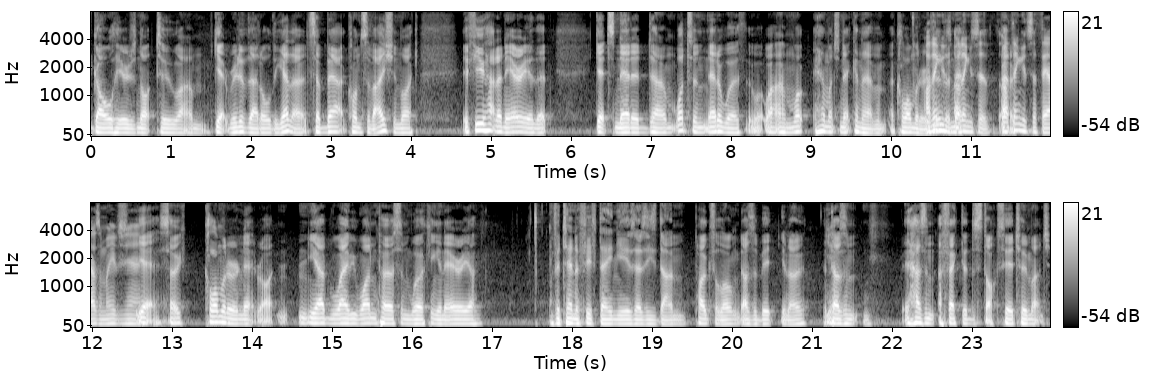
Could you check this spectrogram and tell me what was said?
goal here is not to um, get rid of that altogether. It's about conservation. Like if you had an area that gets netted, um, what's a netter worth? Um, what how much net can they have? A kilometre? I think it? it's, A I think it's a I think it's a thousand meters. Yeah. Yeah, so kilometre a net, right? You have maybe one person working an area for ten or fifteen years, as he's done, pokes along, does a bit. You know, it Yeah. doesn't, it hasn't affected the stocks here too much.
